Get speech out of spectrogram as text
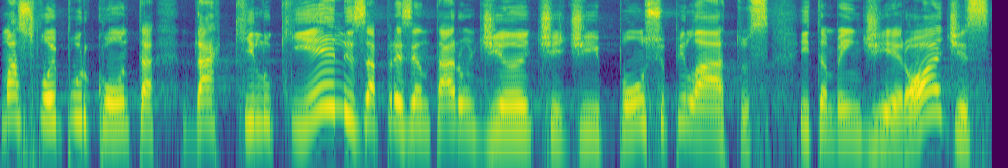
mas foi por conta daquilo que eles apresentaram diante de Pôncio Pilatos e também de Herodes,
